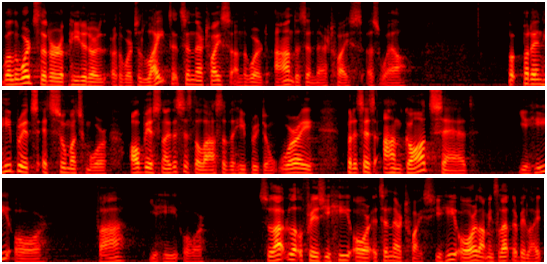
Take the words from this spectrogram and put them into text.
Well, the words that are repeated are, are the words light, it's in there twice, and the word and is in there twice as well. But, but in Hebrew, it's, it's so much more obvious. Now, this is the last of the Hebrew, don't worry. But it says, And God said, Yehi or Va Yehi or. So that little phrase, Yehi or, it's in there twice. Yehi or, that means let there be light.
